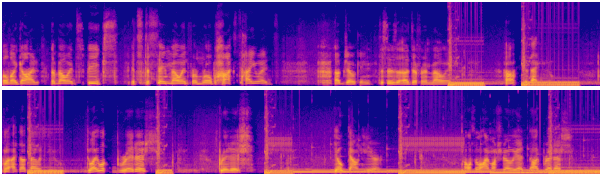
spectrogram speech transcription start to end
Oh my god, the melon speaks. It's the same melon from Roblox Islands. I'm joking. This is a different melon. Huh? Is that you? What? I thought that was you. Do I look British? British. Yo, down here. Also, I'm Australian, not British.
